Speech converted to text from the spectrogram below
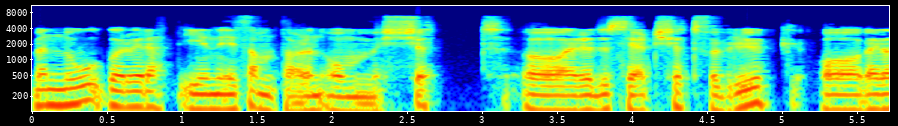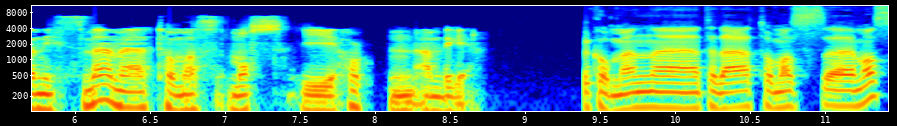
Men nå går vi rett inn i samtalen om kjøtt og redusert kjøttforbruk og veganisme med Thomas Moss i Horten MDG. Velkommen eh, til deg, Thomas eh, Moss.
